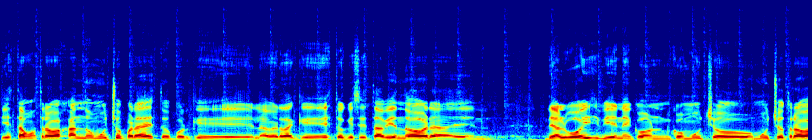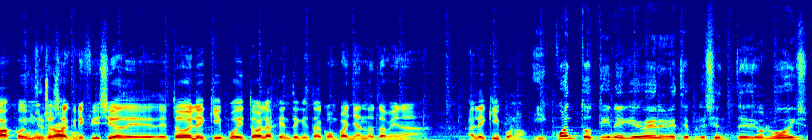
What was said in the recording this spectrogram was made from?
y estamos trabajando mucho para esto porque la verdad que esto que se está viendo ahora en, de Albois viene con, con mucho, mucho trabajo y Mucho mucho, trabajo. sacrificio de, de todo el equipo y toda la gente que está acompañando también a- al equipo, ¿no? ¿Y cuánto tiene que ver en este presente de All Boys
